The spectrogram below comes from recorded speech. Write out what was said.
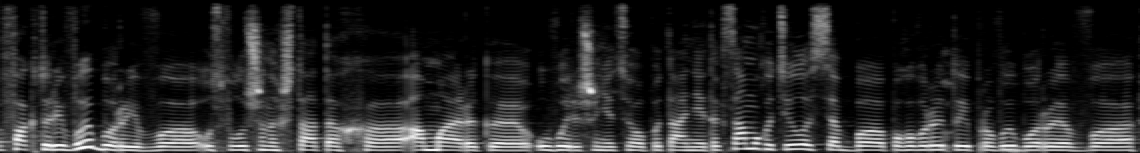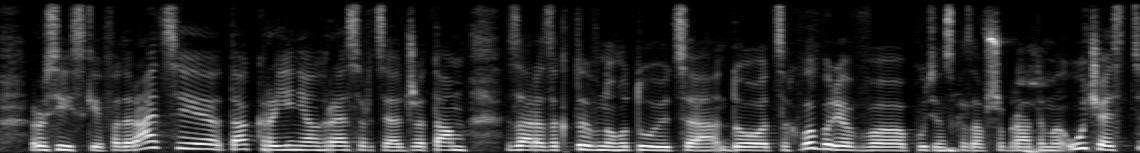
е, факторі виборів е, у Сполучених Штатах е, Америки у вирішенні цього питання. І так само хотілося б поговорити і про вибори в Російській Федерації та країні агресорці, адже там зараз активно готуються до цих виборів. Е, Путін сказав, що братиме участь.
